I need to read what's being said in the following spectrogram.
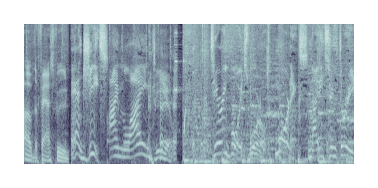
of the fast food. and Jeets. I'm lying to you. Terry Boyd's World, mornings, 92.3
